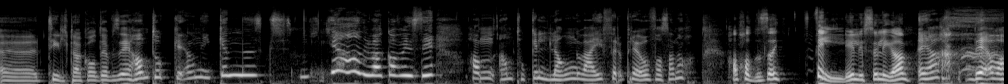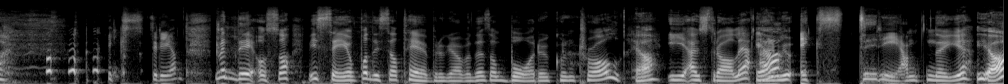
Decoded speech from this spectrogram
eh, tiltak, holdt jeg på å si. Han tok Han gikk en Ja, hva kan vi si? Han, han tok en lang vei for å prøve å få seg noe. Han hadde så veldig lyst til å ligge an. Ja, det var ekstremt. Men det også Vi ser jo på disse TV-programmene som Border Control Ja. i Australia. Ja. Er de jo ekstremt nøye. Ja.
